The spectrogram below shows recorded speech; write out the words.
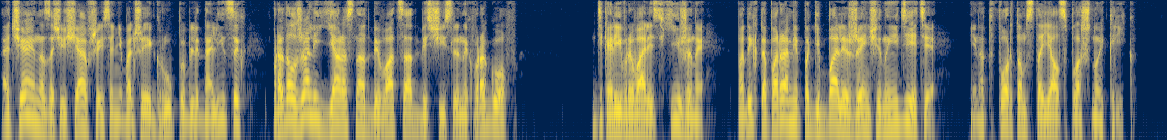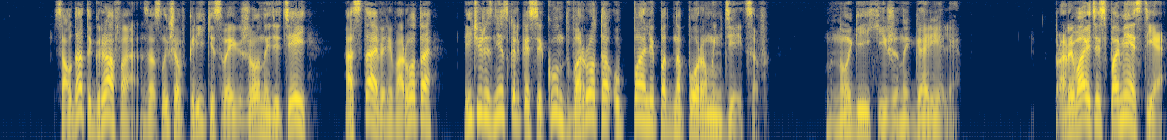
Отчаянно защищавшиеся небольшие группы бледнолицых продолжали яростно отбиваться от бесчисленных врагов. Дикари врывались в хижины, под их топорами погибали женщины и дети, и над фортом стоял сплошной крик. Солдаты графа, заслышав крики своих жен и детей, оставили ворота, и через несколько секунд ворота упали под напором индейцев. Многие хижины горели. «Прорывайтесь в поместье!»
